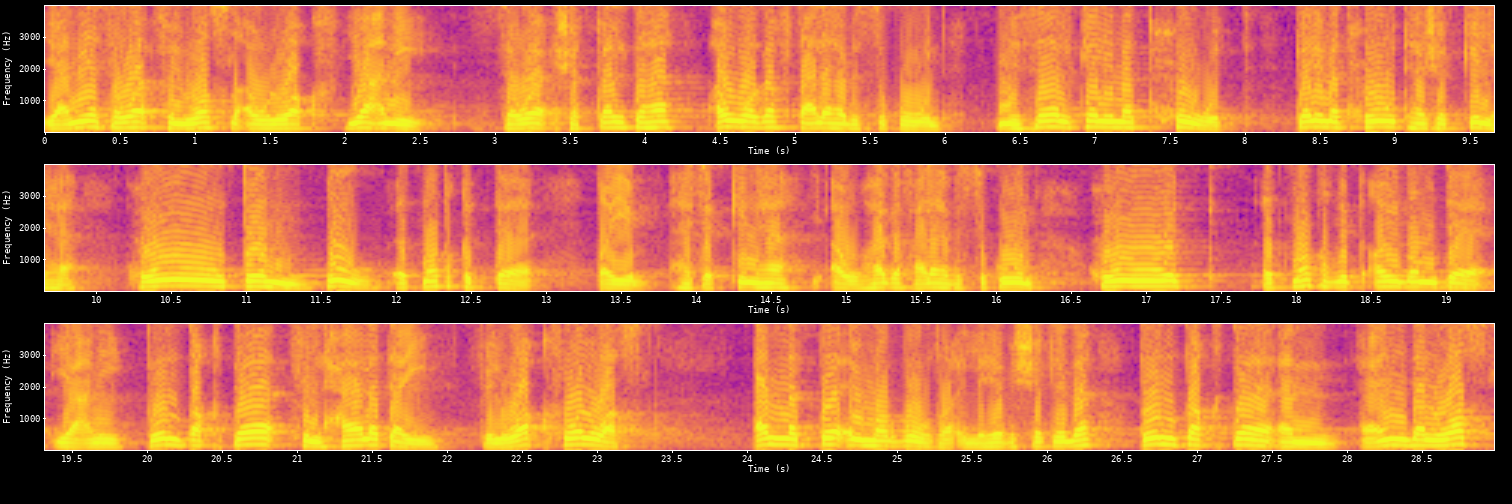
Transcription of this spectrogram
يعني إيه سواء في الوصل أو الوقف؟ يعني سواء شكلتها أو وقفت عليها بالسكون. مثال كلمة حوت. كلمة حوت هشكلها. حوت تو اتنطق التاء. طيب هسكنها أو هقف عليها بالسكون. حوت اتنطقت أيضا تاء يعني تنطق تاء في الحالتين في الوقف والوصل. أما التاء المربوطة اللي هي بالشكل ده تنطق تاء عند الوصل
